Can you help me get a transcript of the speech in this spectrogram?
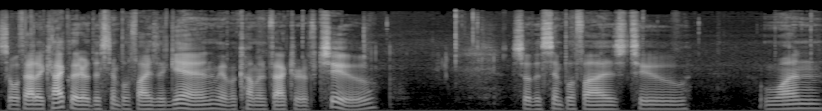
So without a calculator, this simplifies again. We have a common factor of 2. So this simplifies to 1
